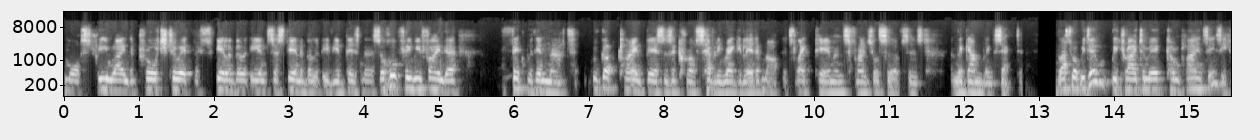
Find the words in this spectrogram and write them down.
more streamlined approach to it, the scalability and sustainability of your business. So hopefully we find a fit within that. We've got client bases across heavily regulated markets like payments, financial services, and the gambling sector. That's what we do. We try to make compliance easy.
